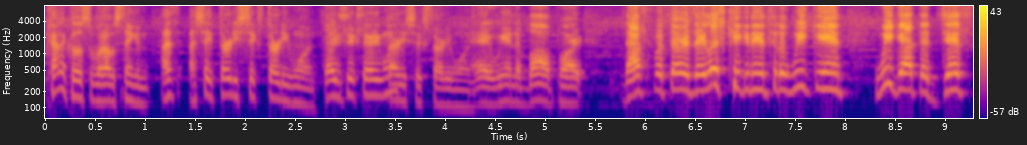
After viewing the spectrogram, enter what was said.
kind of close to what I was thinking. I, I say 36-31. 36-31? 36-31. Hey, we in the ballpark. That's for Thursday. Let's kick it into the weekend. We got the Jets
